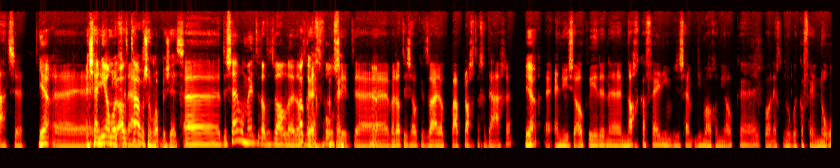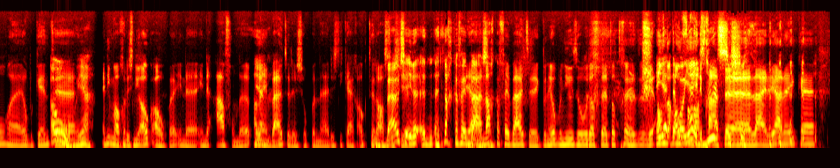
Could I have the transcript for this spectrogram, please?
parkeerplaatsen. Ja. eh, en zijn niet in- allemaal alle tafels allemaal bezet? Eh, er zijn momenten dat het wel, eh, dat het wel echt vol zit. Ja. Maar dat is ook, het waren ook een paar prachtige dagen. ja. En nu is er ook weer een nachtcafé. Die, die zijn, die mogen nu ook. ik woon echt de hoek bij Café Nol, heel bekend. Oh, ja. en die mogen dus nu ook open in de, in de avonden. Alleen buiten dus. Op een, dus die krijgen ook terras. Dus Buiten, in het, het nachtcafé ja, buiten. een nachtcafé buiten. Ik ben heel benieuwd hoe dat tot ge- weer jij- de buurt, gaat dus, leiden. Ja, nee, ik,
